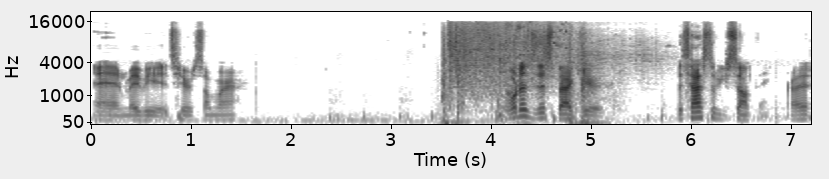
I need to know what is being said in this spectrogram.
And maybe it's here somewhere. What is this back here? This has to be something, right?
